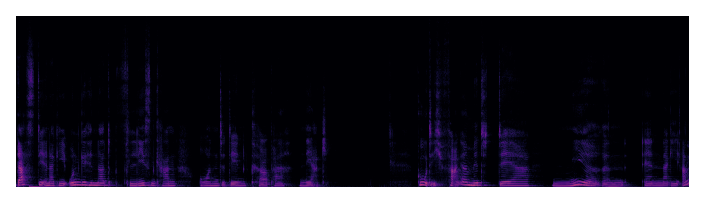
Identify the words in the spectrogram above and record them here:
dass die Energie ungehindert fließen kann und den Körper nährt. Gut, ich fange mit der Nierenenergie an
